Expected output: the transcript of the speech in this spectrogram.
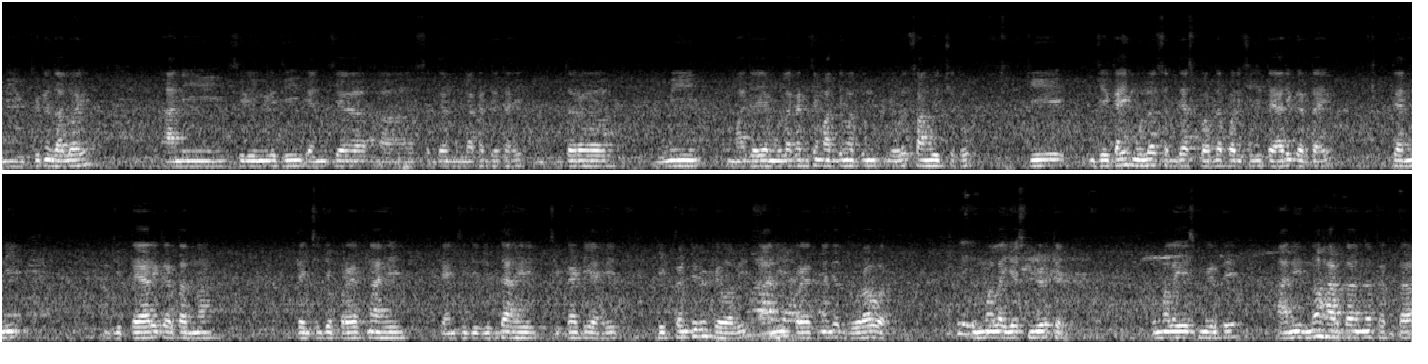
मी उत्तीर्ण झालो आहे. आणि श्री इंग्रजी यांच्या सध्या मुलाखत देत आहे. तर मी माझ्या या मुलाखतीच्या माध्यमातून एवढंच सांगू इच्छितो की जे काही मुलं सध्या स्पर्धा परीक्षेची तयारी करत आहे त्यांनी जी तयारी करताना त्यांचे जे प्रयत्न आहे त्यांची जी जिद्द आहे चिकाटी आहे ही कंटिन्यू ठेवावी आणि प्रयत्नाच्या जोरावर तुम्हाला यश मिळते. तुम्हाला यश मिळते आणि न हारता न थकता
